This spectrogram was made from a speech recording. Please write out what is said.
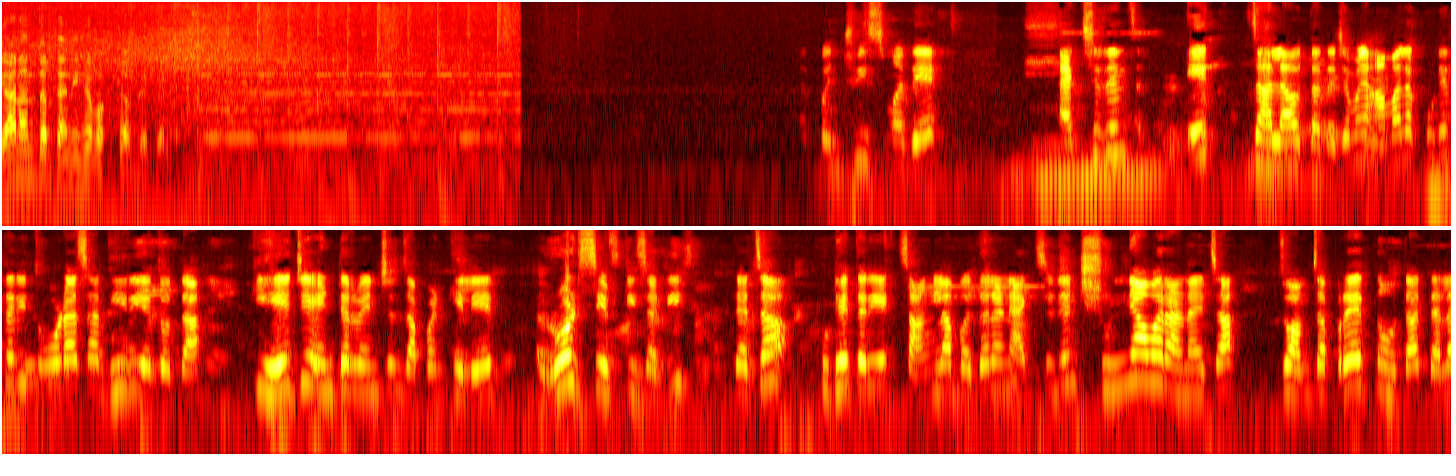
यानंतर त्यांनी हे वक्तव्य केलं पंचवीसमध्ये ऍक्सिडेंट एक झाला होता. त्याच्यामुळे आम्हाला कुठेतरी थोडासा धीर येत होता की हे जे इंटरव्हेन्शन आपण केले रोड सेफ्टीसाठी त्याचा कुठेतरी एक चांगला बदल आणि ऍक्सिडेंट शून्यावर आणायचा जो आमचा प्रयत्न होता त्याला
